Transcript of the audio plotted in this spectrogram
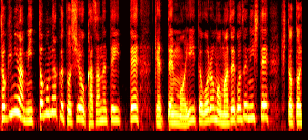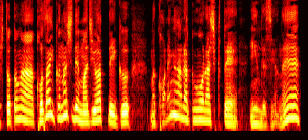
時にはみっともなく年を重ねていって、欠点もいいところも混ぜこぜにして、人と人とが小細工なしで交わっていく。まあ、これが落語らしくていいんですよね。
